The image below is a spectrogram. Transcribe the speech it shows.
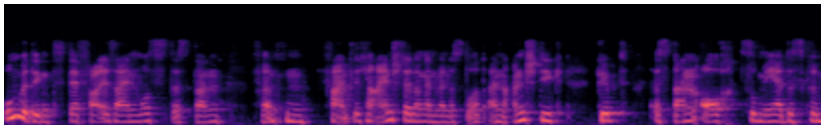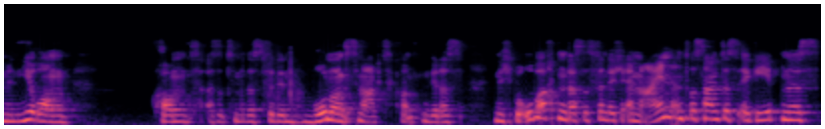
unbedingt der Fall sein muss, dass dann fremdenfeindliche Einstellungen, wenn es dort einen Anstieg gibt, es dann auch zu mehr Diskriminierung kommt. Also zumindest für den Wohnungsmarkt konnten wir das nicht beobachten. Das ist, finde ich, ein interessantes Ergebnis.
